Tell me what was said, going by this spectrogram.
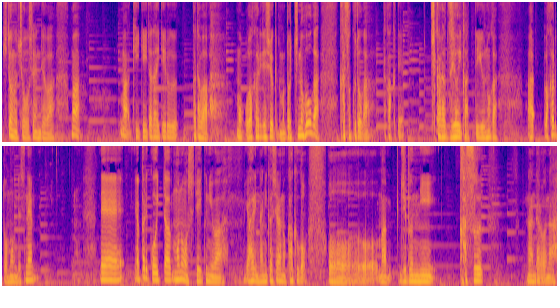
人の挑戦ではまあまあ聞いていただいている方はもうお分かりでしょうけどもどっちの方が加速度が高くて力強いかっていうのがあ分かると思うんですね。でやっぱりこういったものをしていくにはやはり何かしらの覚悟まあ、自分に課すなんだろうな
